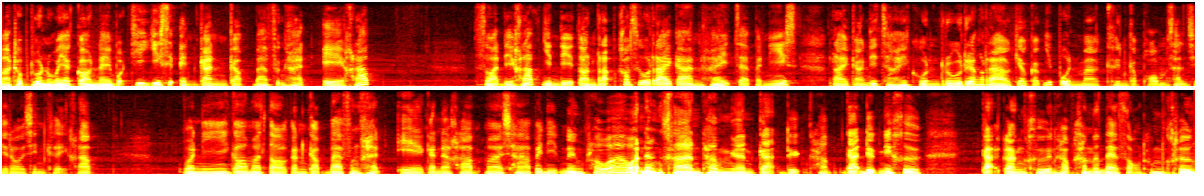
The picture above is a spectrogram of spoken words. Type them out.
มาทบทวนไวยากรณ์ในบทที่ 21 กันกับแบบฝึกหัด A ครับ สวัสดีครับ ยินดีต้อนรับเข้าสู่รายการให้ Japanese รายการที่จะให้คุณรู้เรื่องราวเกี่ยวกับญี่ปุ่นมากขึ้นกับผมซันเชโร่เช่นเคยครับ วันนี้ก็มาต่อกันกับแบบฝึกหัด A กันนะครับ มาช้าไปนิดนึงเพราะว่าวันอังคารทำงานกะดึกครับ กะดึกนี่คือกะกลางคืนครับทำตั้งแต่2ทุ่มครึ่ง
